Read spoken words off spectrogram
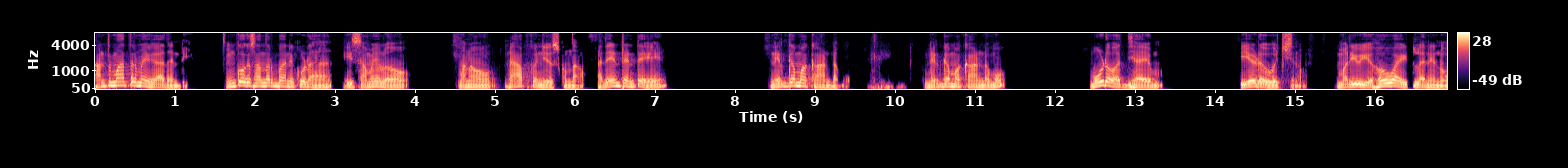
అంత మాత్రమే కాదండి. ఇంకొక సందర్భాన్ని కూడా ఈ సమయంలో మనం జ్ఞాపకం చేసుకుందాం. అదేంటంటే నిర్గమకాండము. నిర్గమకాండము మూడవ అధ్యాయం ఏడవ వచనం. మరియు యహోవా ఇట్లా నేను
